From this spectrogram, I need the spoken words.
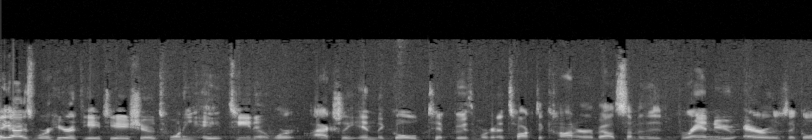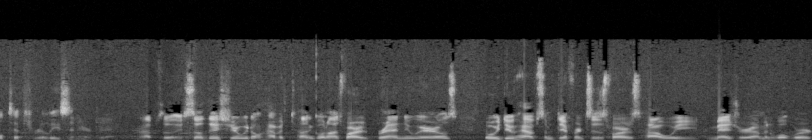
Hey guys, we're here at the ATA show 2018. and We're actually in the Gold Tip booth, and we're going to talk to Connor about some of the brand new arrows that Gold Tip's releasing here today. Absolutely. So this year we don't have a ton going on as far as brand new arrows, but we do have some differences as far as how we measure them and what we're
